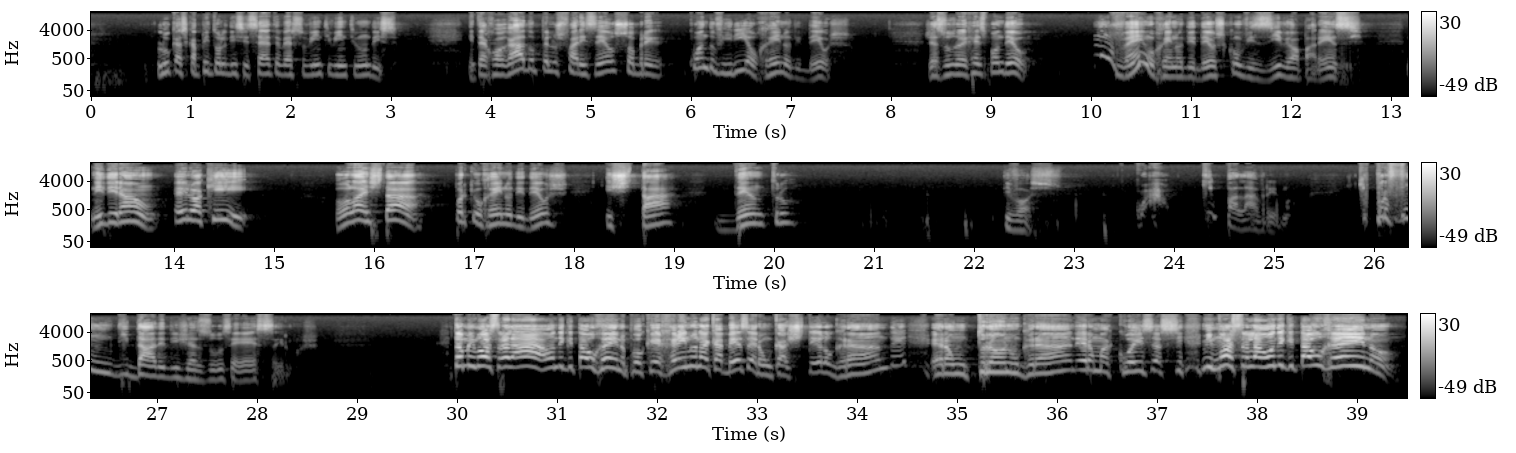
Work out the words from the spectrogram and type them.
Lucas capítulo 17, verso 20 e 21 diz: Interrogado pelos fariseus sobre quando viria o reino de Deus, Jesus lhe respondeu: Não vem o reino de Deus com visível aparência nem dirão, ele aqui, ou lá está, porque o reino de Deus está dentro de vós. Uau! Que palavra, irmão. Que profundidade de Jesus é essa, irmãos? Então me mostra lá onde que está o reino, porque reino na cabeça era um castelo grande, era um trono grande, era uma coisa assim. Me mostra lá onde que está o reino.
